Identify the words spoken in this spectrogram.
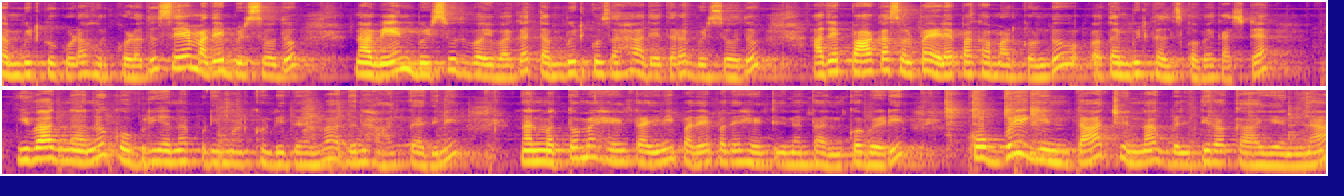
ತಂಬಿಟ್ಕು ಕೂಡ ಹುರ್ಕೊಳ್ಳೋದು. ಸೇಮ್ ಅದೇ ಬಿಡಿಸೋದು. ನಾವೇನು ಬಿಡಿಸಿದ್ವೋ ಇವಾಗ ತಂಬಿಟ್ಕು ಸಹ ಅದೇ ಥರ ಬಿಡಿಸೋದು. ಆದರೆ ಪಾಕ ಸ್ವಲ್ಪ ಎಳೆ ಪಾಕ ಮಾಡಿಕೊಂಡು ತಂಬಿಟ್ಟು ಕಲಿಸ್ಕೋಬೇಕಷ್ಟೆ. ಇವಾಗ ನಾನು ಕೊಬ್ಬರಿಯನ್ನು ಪುಡಿ ಮಾಡ್ಕೊಂಡಿದ್ದೆ ಅಲ್ವಾ, ಅದನ್ನು ಹಾಕ್ತಾ ಇದ್ದೀನಿ. ನಾನು ಮತ್ತೊಮ್ಮೆ ಹೇಳ್ತಾ ಇದ್ದೀನಿ, ಪದೇ ಪದೇ ಹೇಳ್ತಿದ್ದೀನಿ ಅಂತ ಅಂದ್ಕೋಬೇಡಿ ಕೊಬ್ಬರಿಗಿಂತ ಚೆನ್ನಾಗಿ ಬೆಳ್ತಿರೋ ಕಾಯಿಯನ್ನು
